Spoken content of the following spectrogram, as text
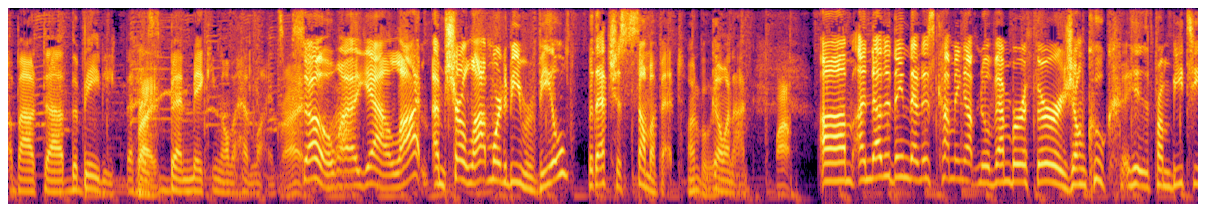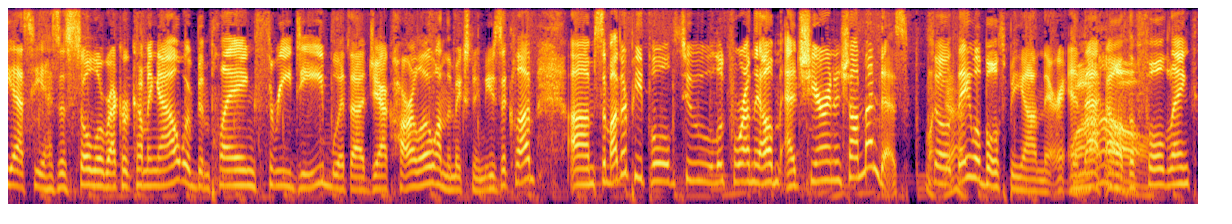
about uh, the baby that has Right. been making all the headlines. Right. So uh, yeah, a lot. I'm sure a lot more to be revealed, but that's just some of it going on. Wow. Um, another thing that is coming up November 3rd, Jungkook from BTS, he has a solo record coming out. We've been playing 3D with uh, Jack Harlow on the Mixed New Music Club. Um, some other people to look for on the album, Ed Sheeran and Shawn Mendes. my so God. they will both be on there. And that uh, the full length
